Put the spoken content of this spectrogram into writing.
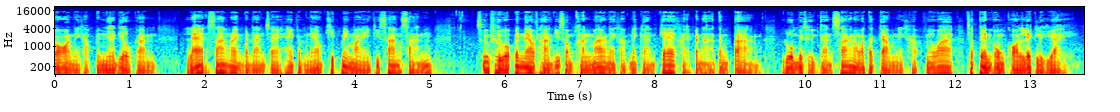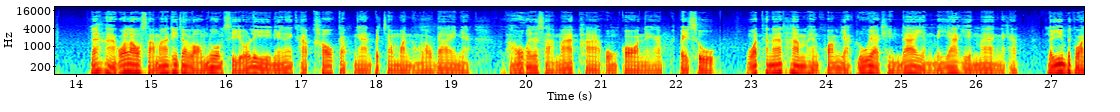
ก้อนนะครับ เป็นเนื้อเดียวกัน และสร้างแรงบันดาลใจให้กับแนวคิดใหม่ ๆ ที่สร้างสรรค์ ซึ่งถือว่าเป็นแนวทางที่สำคัญมากนะครับในการแก้ไขปัญหาต่างๆ รวมไปถึงการสร้างนวัตกรรมนะครับไม่ว่าจะเป็นองค์กรเล็กหรือใหญ่ และหากว่าเราสามารถที่จะหลอมรวมสีวลีนี้นะครับเข้ากับงานประจำวันของเราได้เนี่ยเราก็จะสามารถพาองค์กรนะครับไปสู่วัฒนธรรมแห่งความอยากรู้อยากเห็นได้อย่างไม่ยากเย็นมากนะครับ และยิ่งไปกว่า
